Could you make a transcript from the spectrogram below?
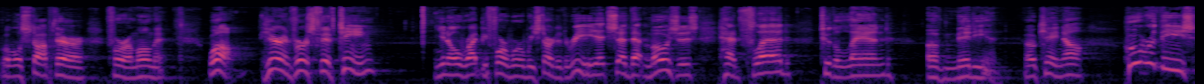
Well, we'll stop there for a moment. Well, here in verse 15, you know, right before where we started to read, it said that Moses had fled to the land of Midian. Okay, now, who were these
